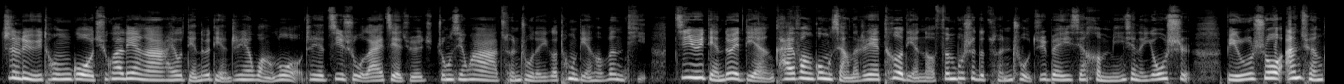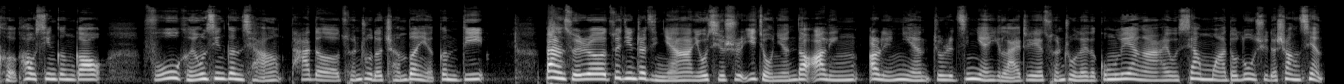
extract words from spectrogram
致力于通过区块链啊，还有点对点这些网络这些技术来解决中心化存储的一个痛点和问题。基于点对点、开放共享的这些特点呢，分布式的存储具备一些很明显的优势，比如说安全可靠性更高，服务可用性更强，它的存储的成本也更低。伴随着最近这几年啊，尤其是一九年到二零二零年，就是今年以来，这些存储类的公链啊，还有项目啊，都陆续的上线。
